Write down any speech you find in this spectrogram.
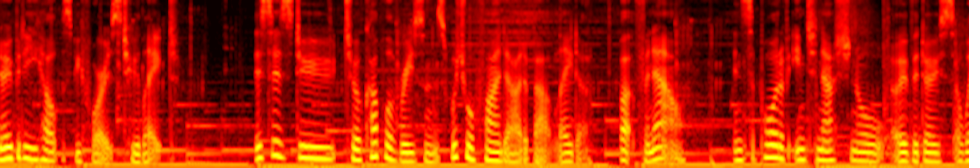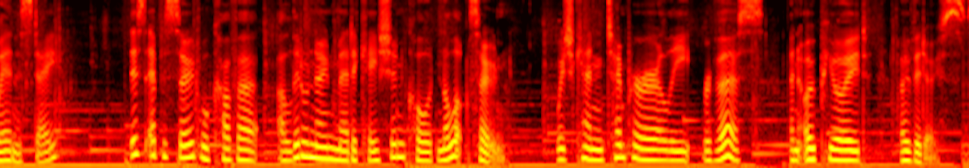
nobody helps before it's too late. This is due to a couple of reasons, which we'll find out about later. But for now, in support of International Overdose Awareness Day, this episode will cover a little known medication called naloxone, which can temporarily reverse an opioid overdose.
